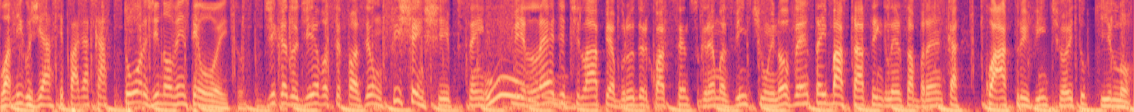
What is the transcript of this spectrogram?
o amigo Giasse paga 14,98. Dica do dia é você fazer um fish and chips, hein? Filé de tilápia Bruder 400 gramas 21,90 e batata inglesa branca 4,28 quilo.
